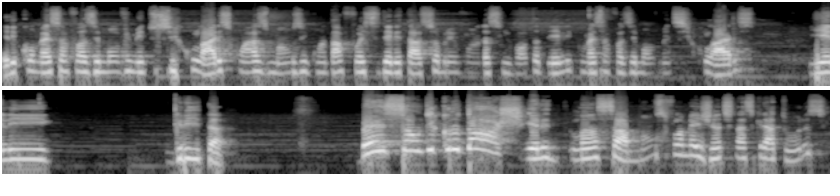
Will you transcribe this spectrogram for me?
Ele começa a fazer movimentos circulares com as mãos enquanto a foice dele está sobrevoando assim em volta dele. Começa a fazer movimentos circulares. E ele grita: Benção de Krudash! E ele lança mãos flamejantes nas criaturas,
